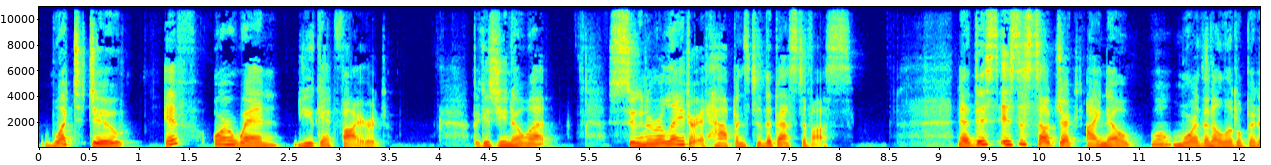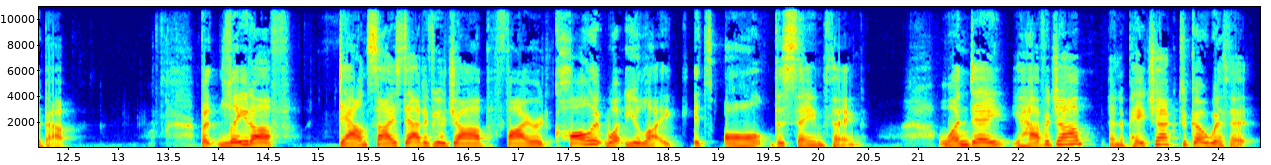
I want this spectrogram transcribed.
What to do if or when you get fired. Because you know what? Sooner or later, it happens to the best of us. Now, this is a subject I know, well, more than a little bit about. But laid off, downsized out of your job, fired, call it what you like. It's all the same thing. One day you have a job, and a paycheck to go with it.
